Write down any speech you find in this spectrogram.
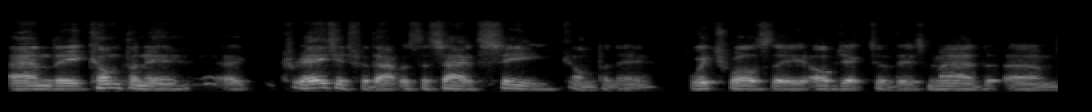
and the company uh, created for that was the South Sea Company, which was the object of this mad um,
